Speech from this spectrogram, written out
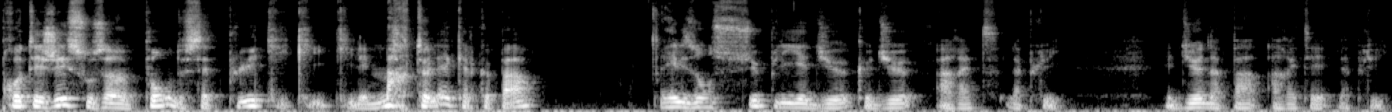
protégés sous un pont de cette pluie qui les martelait quelque part. Et ils ont supplié Dieu que Dieu arrête la pluie. Et Dieu n'a pas arrêté la pluie.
